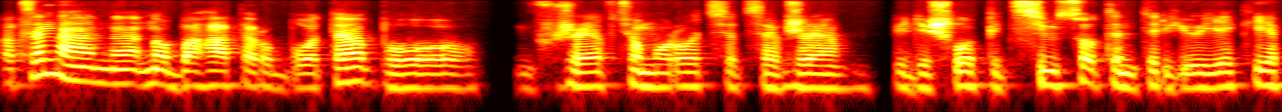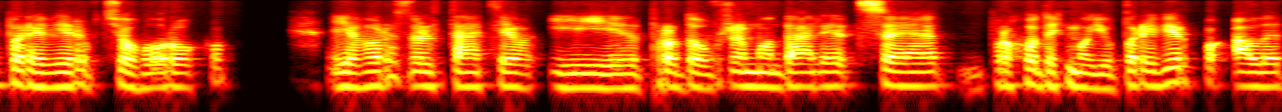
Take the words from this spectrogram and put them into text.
а це на, на ну, багата робота, бо вже в цьому році це вже підійшло під 700 інтерв'ю, які я перевірив цього року. Його результатів і продовжуємо далі. Це проходить мою перевірку, але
